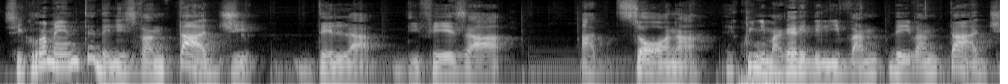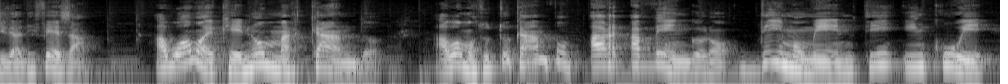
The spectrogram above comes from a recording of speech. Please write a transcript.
Sicuramente degli svantaggi della difesa a zona e quindi magari van- dei vantaggi della difesa a uomo è che non marcando a uomo tutto campo avvengono dei momenti in cui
